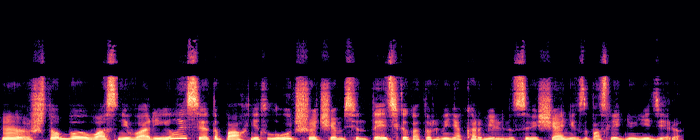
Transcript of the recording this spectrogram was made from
«Э, «Что бы у вас ни варилось, это пахнет лучше, чем синтетика, которой меня кормили на совещаниях за последнюю неделю.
